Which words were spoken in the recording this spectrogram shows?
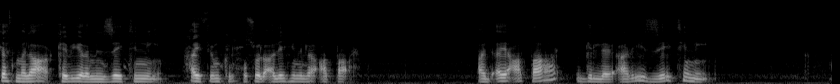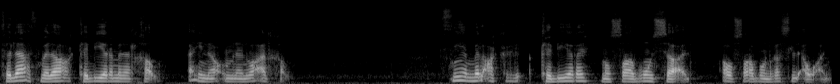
ثلاث ملاعق كبيرة من زيت النيم حيث يمكن الحصول عليه من العطار. عند أي عطار قل له أريد زيت النيم. ثلاث ملاعق كبيرة من الخل أي نوع من أنواع الخل. اثنين ملعقة كبيرة من صابون سائل. أو صابون غسل الأواني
